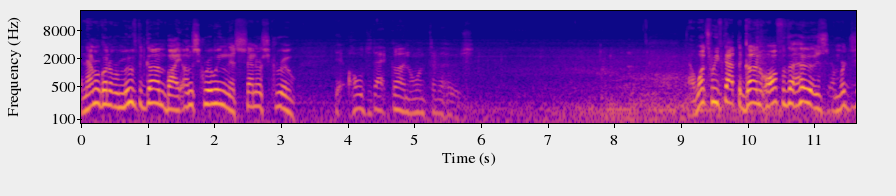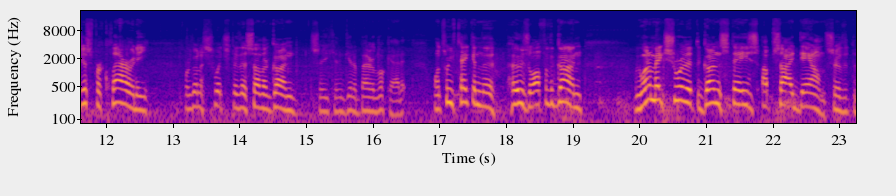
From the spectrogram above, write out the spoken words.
and then we're going to remove the gun by unscrewing the center screw that holds that gun onto the hose. Now once we've got the gun off of the hose, and we're just for clarity, we're going to switch to this other gun so you can get a better look at it. once we've taken the hose off of the gun, we want to make sure that the gun stays upside down so that the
